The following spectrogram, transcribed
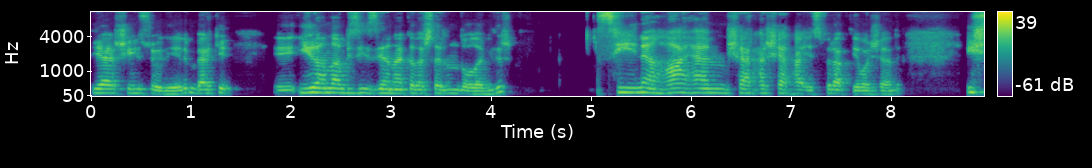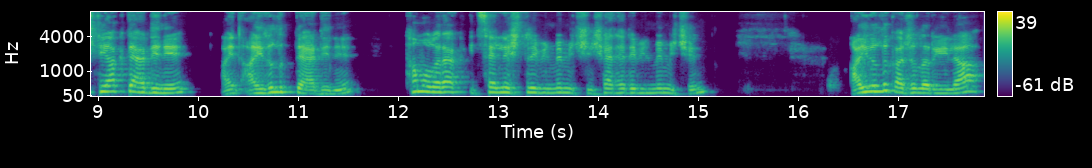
diğer şeyi söyleyelim. Belki e, İran'dan bizi izleyen arkadaşların da olabilir. sine ha hem şerha şerha esfirak diye başladık. İştiyak derdini, ay- ayrılık derdini tam olarak içselleştirebilmem için, şerh edebilmem için ayrılık acılarıyla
